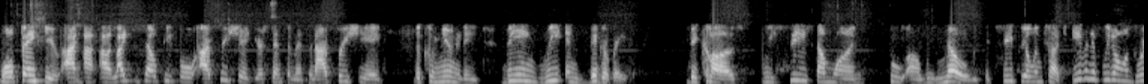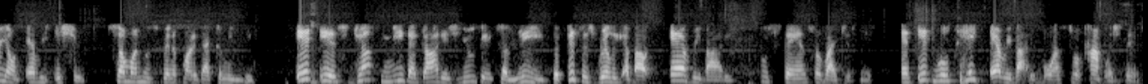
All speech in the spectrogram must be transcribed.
Well, thank you. I, I, I like to tell people I appreciate your sentiments and I appreciate the community being reinvigorated because we see someone who uh, we know, we could see, feel, and touch, even if we don't agree on every issue, someone who's been a part of that community. It is just me that God is using to lead, but this is really about everybody who stands for righteousness. And it will take everybody for us to accomplish this.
